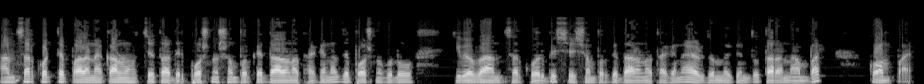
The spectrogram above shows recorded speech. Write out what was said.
আনসার করতে পারে না। কারণ হচ্ছে তাদের প্রশ্ন সম্পর্কে ধারণা থাকে না যে প্রশ্নগুলো কীভাবে আনসার করবে, সেই সম্পর্কে ধারণা থাকে না, এর জন্য কিন্তু তারা নাম্বার কম পায়।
